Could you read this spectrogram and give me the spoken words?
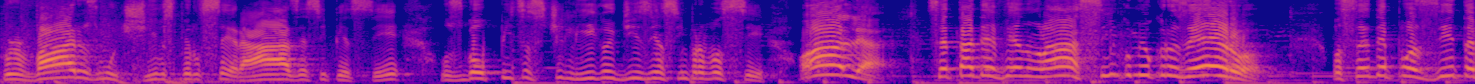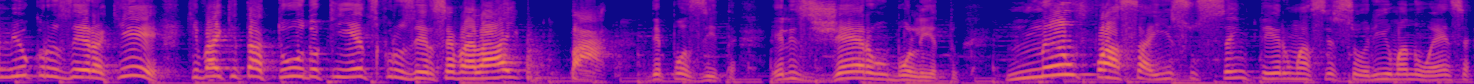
por vários motivos, pelo Serasa, SPC, os golpistas te ligam e dizem assim para você: "Olha, você está devendo lá 5 mil cruzeiro. Você deposita mil cruzeiro aqui, que vai quitar tudo, ou 500 cruzeiros. Você vai lá e pá, deposita. Eles geram o boleto. Não faça isso sem ter uma assessoria, uma anuência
